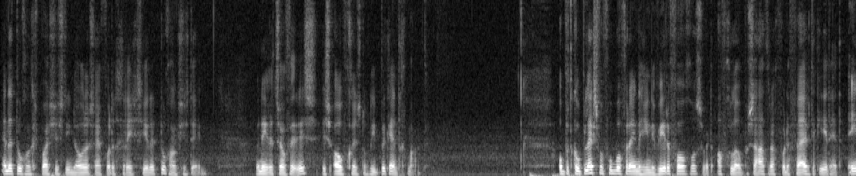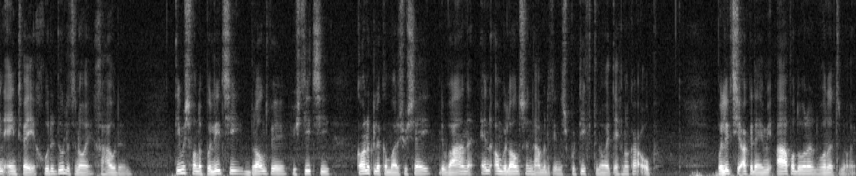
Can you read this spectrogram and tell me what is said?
en de toegangspasjes die nodig zijn voor het geregistreerde toegangssysteem. Wanneer het zover is, is overigens nog niet bekendgemaakt. Op het complex van voetbalvereniging De Werenvogels werd afgelopen zaterdag voor de vijfde keer het 1-1-2 Goede Doelentoernooi gehouden. Teams van de politie, brandweer, justitie, koninklijke marechaussee, douane en ambulance namen het in een sportief toernooi tegen elkaar op. Politieacademie Apeldoorn won het toernooi.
